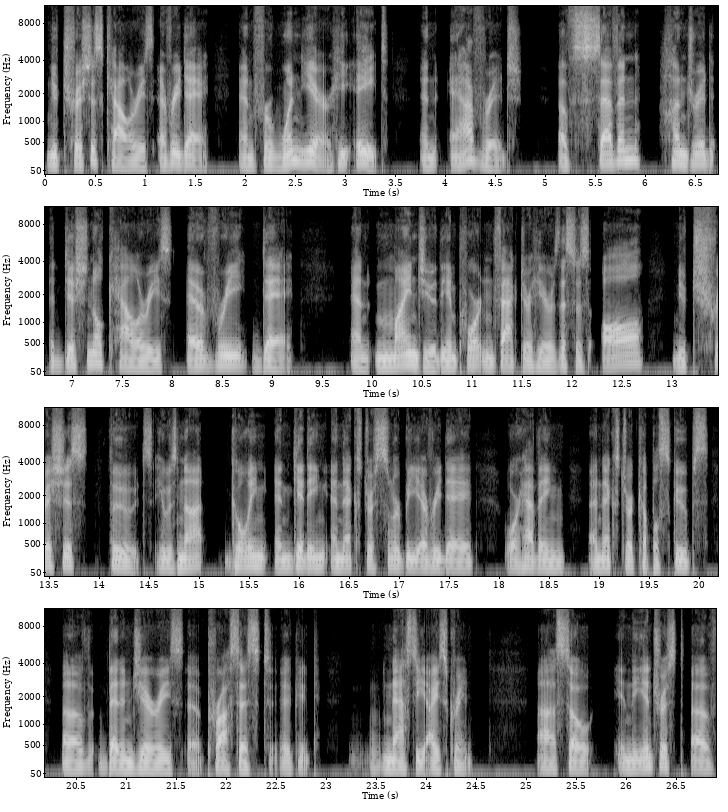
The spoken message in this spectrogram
nutritious calories every day. And for one year, he ate an average of 700 additional calories every day. And mind you, the important factor here is this is all nutritious foods. He was not going and getting an extra Slurpee every day or having an extra couple scoops of Ben and Jerry's uh, processed uh, nasty ice cream. Uh, so, in the interest of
